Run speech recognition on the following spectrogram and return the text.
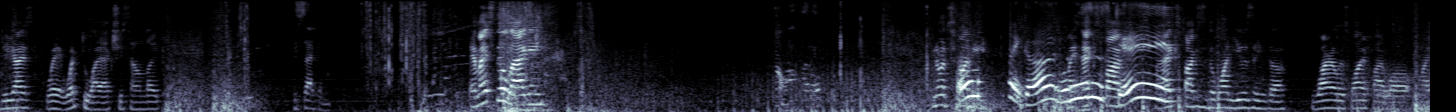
Do you guys wait? What do I actually sound like? A Second. Am I still lagging? No. You know what's oh funny? Oh my god, what my is this Xbox, my game? Xbox is the one using the wireless Wi-Fi while my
